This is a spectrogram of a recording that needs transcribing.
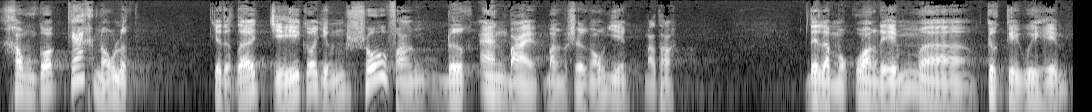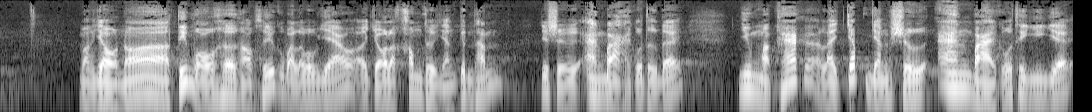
không có các nỗ lực trên thực tế, chỉ có những số phận được an bài bằng sự ngẫu nhiên mà thôi. Đây là một quan điểm ờ, cực kỳ nguy hiểm. Mặc dầu nó tiến bộ hơn học thuyết của bà la môn giáo ở chỗ là không thừa nhận kinh thánh với sự an bài của thượng đế, nhưng mặt khác lại chấp nhận sự an bài của thiên nhiên giới.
